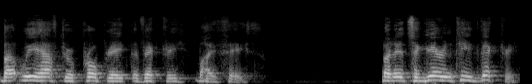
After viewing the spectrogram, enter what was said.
but we have to appropriate the victory by faith. But it's a guaranteed victory.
